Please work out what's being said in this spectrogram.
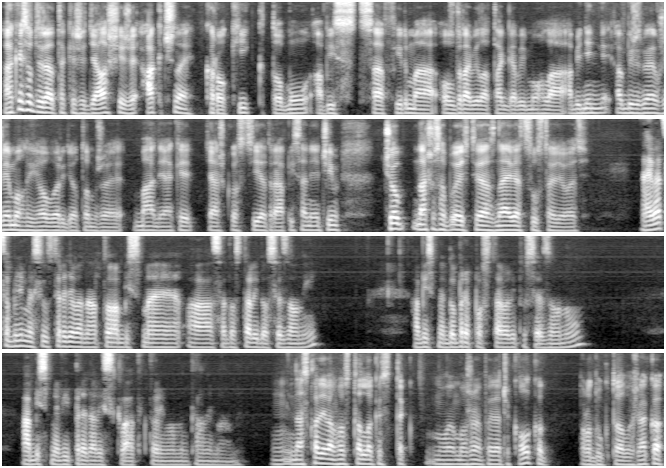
Aké sú teda také, že ďalšie, že akčné kroky k tomu, aby sa firma ozdravila tak, aby mohla, aby, ne, aby sme už nemohli hovoriť o tom, že má nejaké ťažkosti a trápi sa niečím. Čo, na čo sa budete teraz najviac sústredovať? Najviac sa budeme sústredovať na to, aby sme sa dostali do sezóny, aby sme dobre postavili tú sezónu aby sme vypredali sklad, ktorý momentálne máme. Na sklade vám ostalo, keď tak môžeme povedať, že koľko produktov, že ako,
